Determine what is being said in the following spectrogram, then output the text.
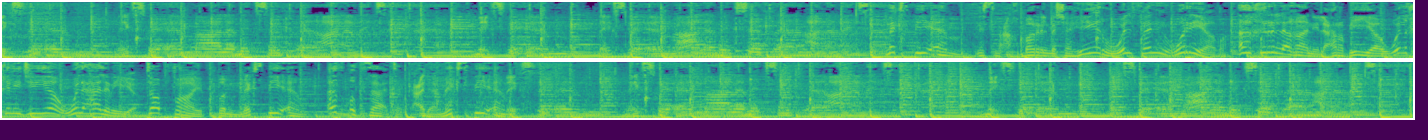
Mix PM Mix PM على Mix FM على Mix FM Mix PM Mix PM على Mix FM على Mix Mix PM نسمع أخبار المشاهير والفن والرياضه اخر الاغاني العربيه والخليجيه والعالميه top five ضمن Mix PM اضبط ساعتك على Mix PM Mix PM Mix PM على Mix FM على Mix FM Mix PM Mix PM على Mix FM على Mix FM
